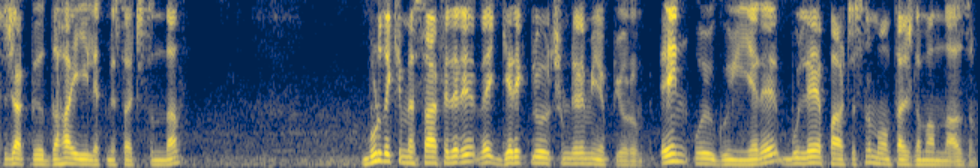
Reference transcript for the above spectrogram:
sıcaklığı daha iyi iletmesi açısından. Buradaki mesafeleri ve gerekli ölçümlerimi yapıyorum. En uygun yere bu L parçasını montajlamam lazım.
